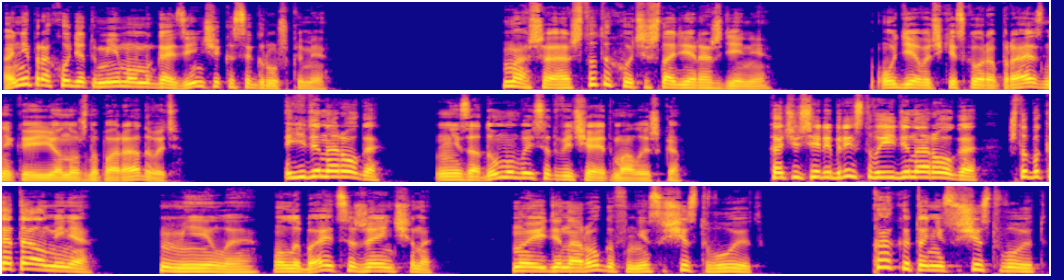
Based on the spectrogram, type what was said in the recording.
Они проходят мимо магазинчика с игрушками. «Маша, а что ты хочешь на день рождения?» «У девочки скоро праздник, и ее нужно порадовать». «Единорога!» — не задумываясь, отвечает малышка. «Хочу серебристого единорога, чтобы катал меня!» «Милая», — улыбается женщина, «но единорогов не существует». «Как это не существует?»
